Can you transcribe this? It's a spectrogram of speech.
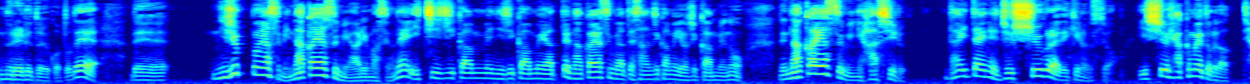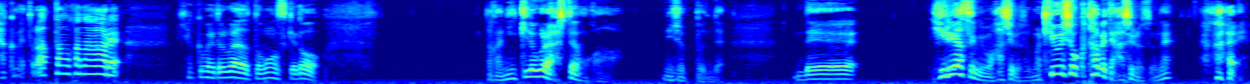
濡れるということで、で、20分休み、中休みありますよね。1時間目、2時間目やって、中休みやって3時間目、4時間目の、で、中休みに走る。だいたいね、10周ぐらいできるんですよ。1周100メートルだ。100メートルあったのかなあれ。100メートルぐらいだと思うんですけど、だから2キロぐらい走ってるのかな ?20 分で。で、昼休みも走るんですよ。まあ、給食食べて走るんですよね。はい。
